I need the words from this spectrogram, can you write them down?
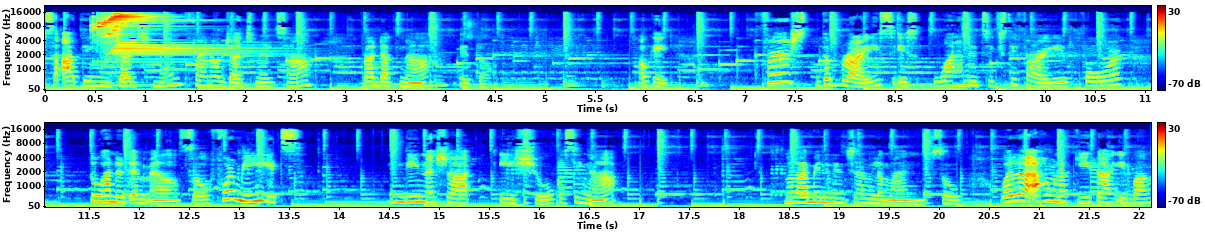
sa ating judgment, final judgment sa product na ito. Okay. First, the price is 165 for 200 ml. So, for me, it's hindi na siya issue kasi nga marami na din siyang laman. So, wala akong nakita ang ibang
